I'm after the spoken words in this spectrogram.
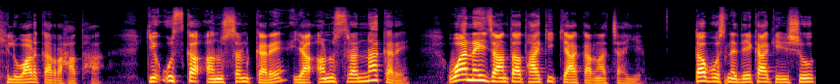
खिलवाड़ कर रहा था कि उसका अनुसरण करें या अनुसरण ना करें। वह नहीं जानता था कि क्या करना चाहिए। तब उसने देखा कि यीशु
